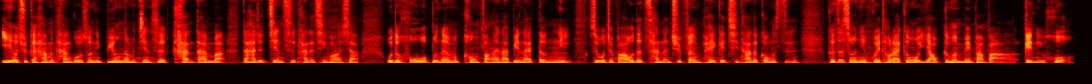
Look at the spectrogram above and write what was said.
也有去跟他们谈过，说你不用那么。坚持砍单嘛，但他就坚持砍的情况下，我的货我不能空放在那边来等你，所以我就把我的产能去分配给其他的公司。可这时候你回头来跟我要，根本没办法给你货。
